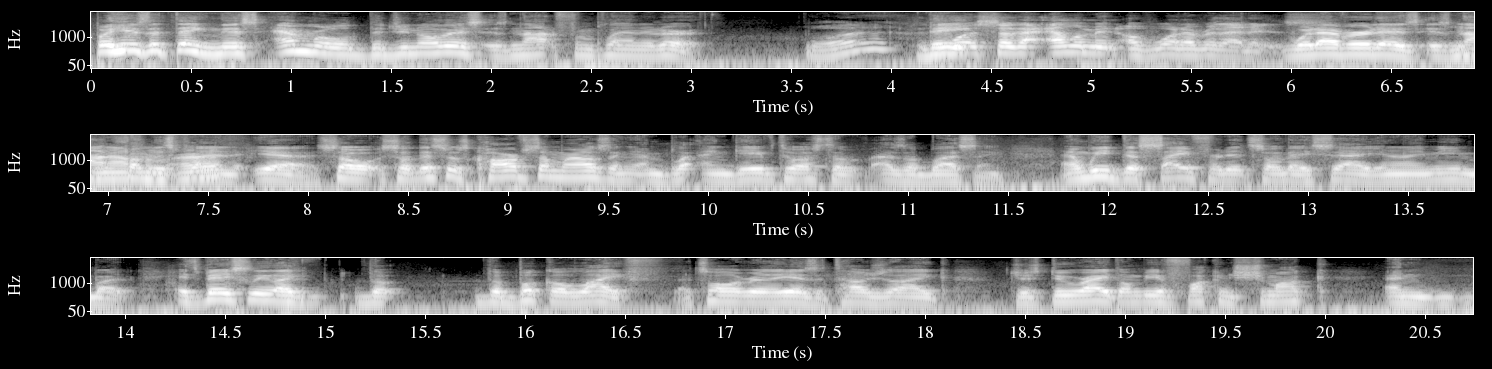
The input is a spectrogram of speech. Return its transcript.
But here's the thing: this emerald, did you know this, is not from planet Earth. What? They What- so the element of whatever that is. whatever it is is not, not from, from this Earth? planet. Yeah. So so this was carved somewhere else and and, ble- and gave to us to, as a blessing, and we deciphered it. So they say, you know what I mean? But it's basically like the the book of life. That's all it really is. It tells you like just do right, don't be a fucking schmuck, and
